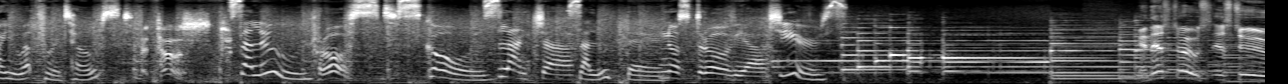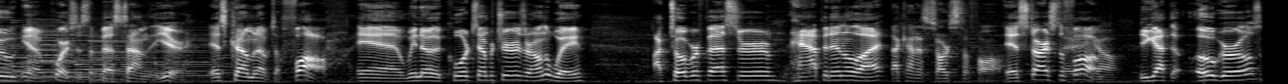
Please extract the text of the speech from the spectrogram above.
Are you up for a toast? A toast. Salud! Prost! Skål! Slancha! Salute! Nostrovia! Cheers! And this toast is to, you know, of course, it's the best time of the year. It's coming up to fall, and we know the cooler temperatures are on the way. Oktoberfests are happening a lot. That kind of starts the fall. It starts to There you fall. go. You, got the O girls,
